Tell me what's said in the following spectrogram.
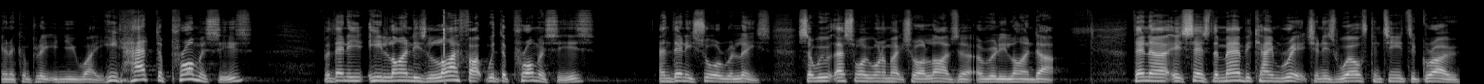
in a completely new way. He'd had the promises, but then he, he lined his life up with the promises And then he saw a release. So we, that's why we want to make sure our lives are, are really lined up. Then uh, it says, The man became rich and his wealth continued to grow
